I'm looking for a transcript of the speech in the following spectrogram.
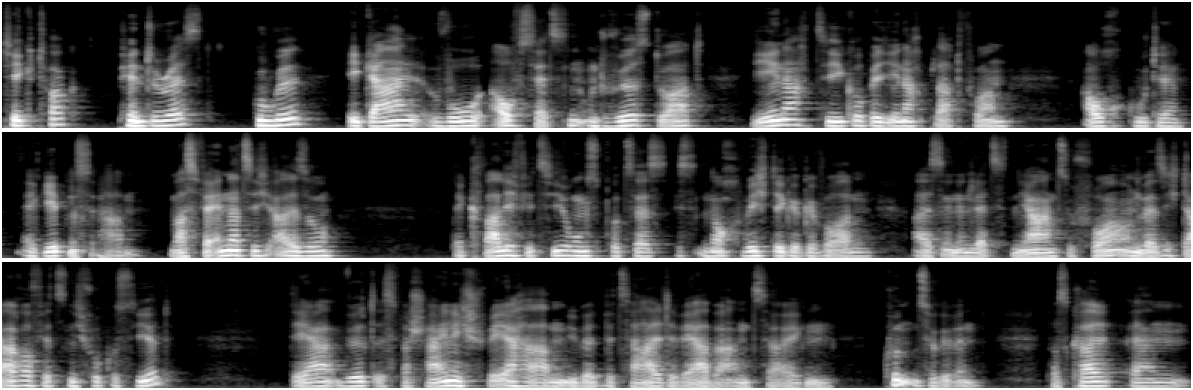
TikTok, Pinterest, Google, egal wo aufsetzen und du wirst dort je nach Zielgruppe, je nach Plattform auch gute Ergebnisse haben. Was verändert sich also? Der Qualifizierungsprozess ist noch wichtiger geworden als in den letzten Jahren zuvor und wer sich darauf jetzt nicht fokussiert, der wird es wahrscheinlich schwer haben, über bezahlte Werbeanzeigen Kunden zu gewinnen. Pascal, ähm,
